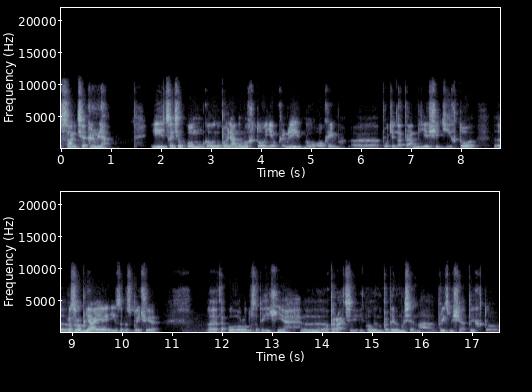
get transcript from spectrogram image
санкція Кремля. І це цілком, коли ми поглянемо, хто є в Кремлі, ну окрім е, Путіна, там є ще ті, хто е, розробляє і забезпечує е, такого роду стратегічні е, операції. І коли ми подивимося на прізвища тих, хто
